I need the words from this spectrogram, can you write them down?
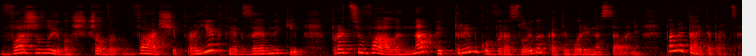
важливо, щоб ваші проєкти, як заявників, працювали на підтримку вразливих категорій населення. Пам'ятайте про це.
